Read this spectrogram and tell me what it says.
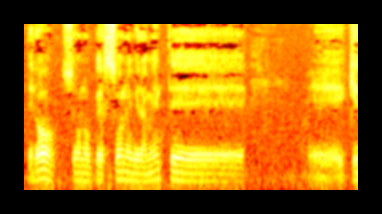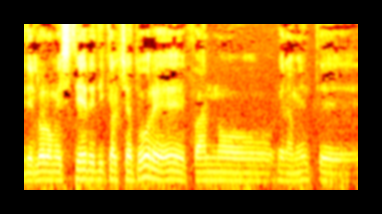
però sono persone veramente eh, che del loro mestiere di calciatore fanno veramente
